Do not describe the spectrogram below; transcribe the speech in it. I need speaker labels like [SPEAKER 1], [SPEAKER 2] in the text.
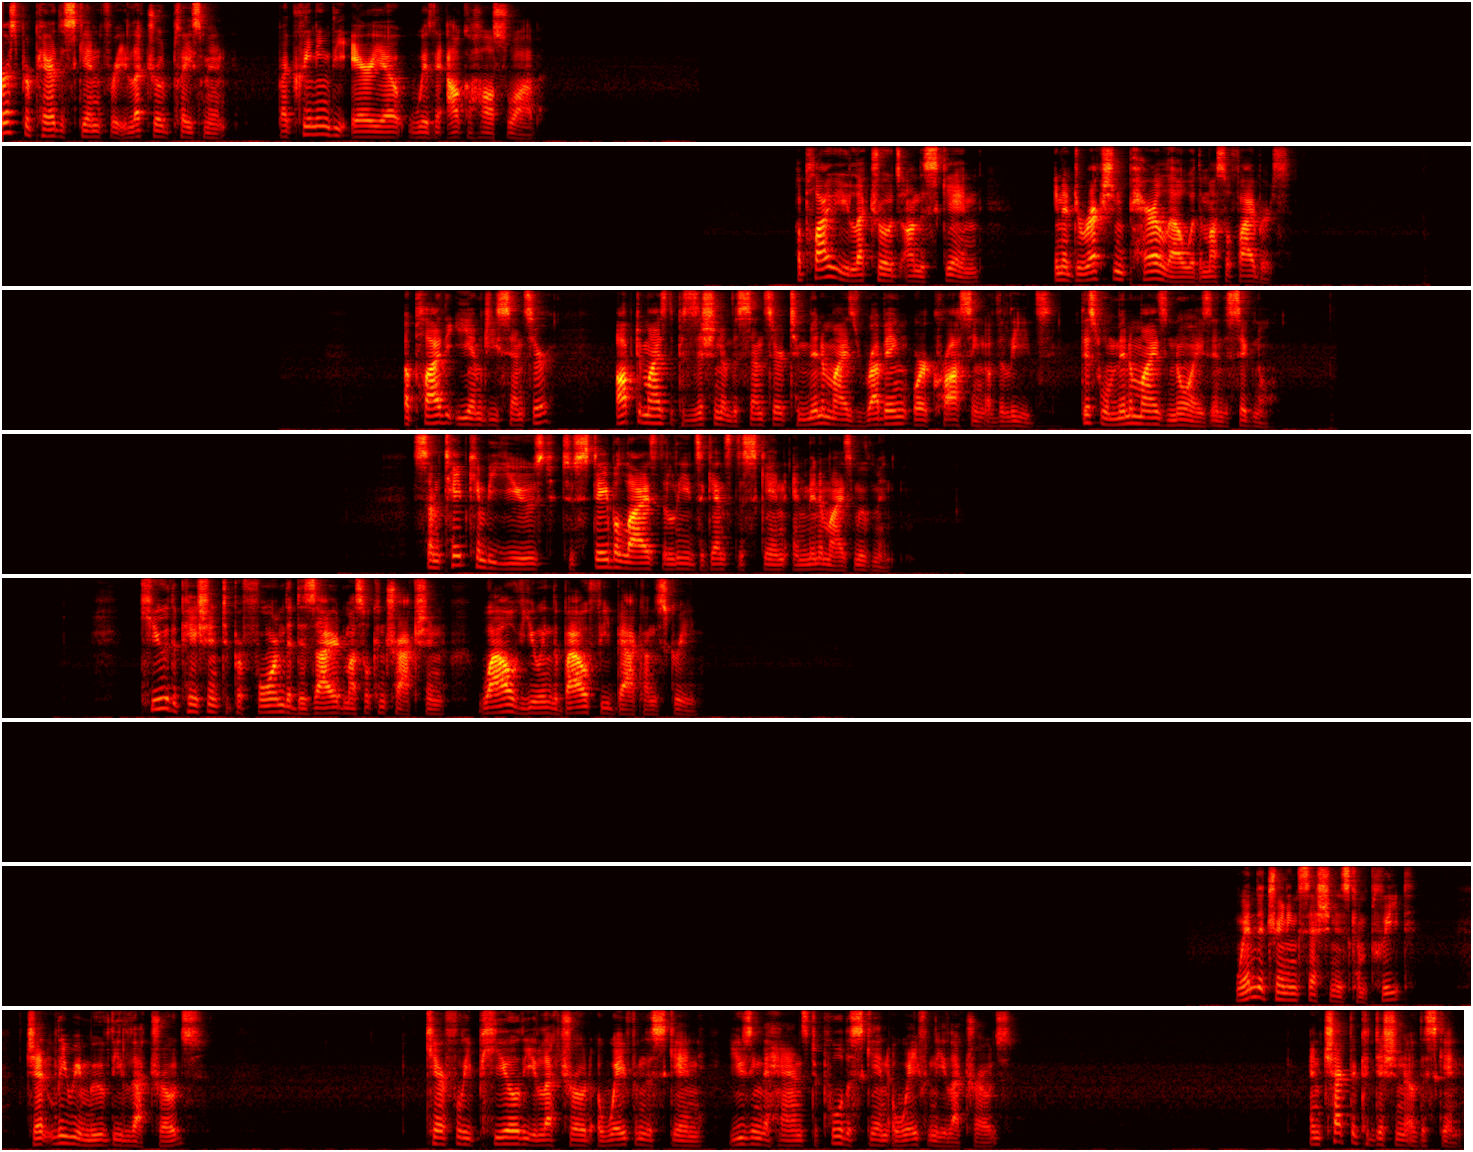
[SPEAKER 1] First prepare the skin for electrode placement by cleaning the area with an alcohol swab. Apply the electrodes on the skin in a direction parallel with the muscle fibers. Apply the EMG sensor. Optimize the position of the sensor to minimize rubbing or crossing of the leads. This will minimize noise in the signal. Some tape can be used to stabilize the leads against the skin and minimize movement. Cue the patient to perform the desired muscle contraction while viewing the biofeedback on the screen. When the training session is complete, gently remove the electrodes. Carefully peel the electrode away from the skin using the hands to pull the skin away from the electrodes. And check the condition of the skin.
